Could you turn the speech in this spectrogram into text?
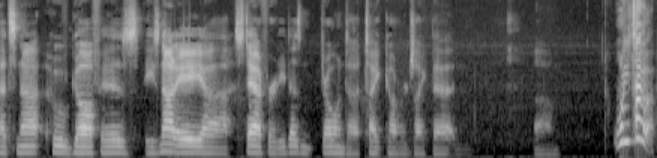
That's not who Goff is. He's not a uh, Stafford. He doesn't throw into tight coverage like that. What are you talking about?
